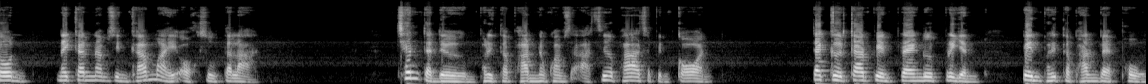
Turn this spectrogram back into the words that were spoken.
ต้นในการนำสินค้าใหม่ออกสู่ตลาด เช่นแต่เดิมผลิตภัณฑ์ทำความสะอาดเสื้อผ้าจะเป็นก้อน แต่เกิดการเปลี่ยนแปลงโดยเปลี่ยนเป็นผลิตภัณฑ์แบบผง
